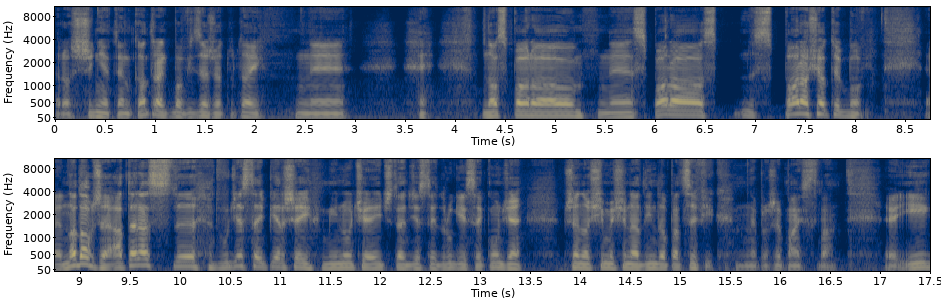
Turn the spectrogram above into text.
rozstrzygnie ten kontrakt, bo widzę, że tutaj e, no sporo, e, sporo, sporo się o tym mówi. E, No dobrze, a teraz w 21 minucie i 42 sekundzie przenosimy się nad Indo-Pacyfik, e, proszę Państwa, E, i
